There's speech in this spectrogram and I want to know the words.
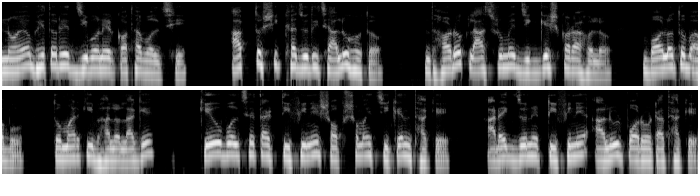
নয় ভেতরের জীবনের কথা বলছি। আত্মশিক্ষা যদি চালু হতো ধরো ক্লাসরুমে জিজ্ঞেস করা হলো, বলো তো বাবু, তোমার কি ভালো লাগে? কেউ বলছে, তার টিফিনে সবসময় চিকেন থাকে, আরেকজনের টিফিনে আলুর পরোটা থাকে।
